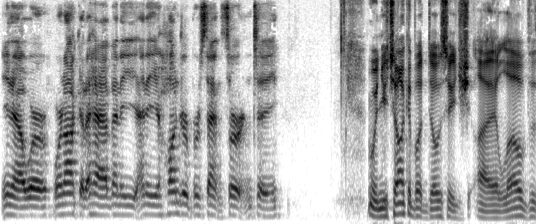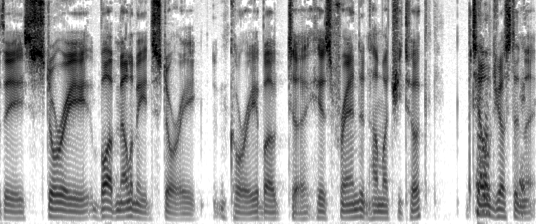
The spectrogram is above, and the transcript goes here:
you know, we're we're not going to have any any hundred percent certainty. When you talk about dosage, I love the story, Bob Melamede's story, Corey, about uh, his friend and how much he took. Tell oh, Justin that.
